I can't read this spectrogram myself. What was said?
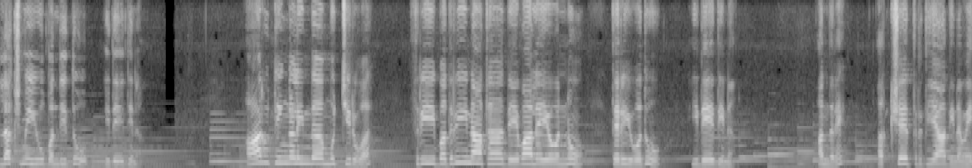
ಲಕ್ಷ್ಮಿಯು ಬಂದಿದ್ದು ಇದೇ ದಿನ. ಆರು ತಿಂಗಳಿಂದ ಮುಚ್ಚಿರುವ ಶ್ರೀ ಬದ್ರೀನಾಥ ದೇವಾಲಯವನ್ನು ತೆರೆಯುವುದು ಇದೇ ದಿನ. ಅಂದರೆ ಅಕ್ಷಯ ತೃತೀಯ ದಿನವೇ.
